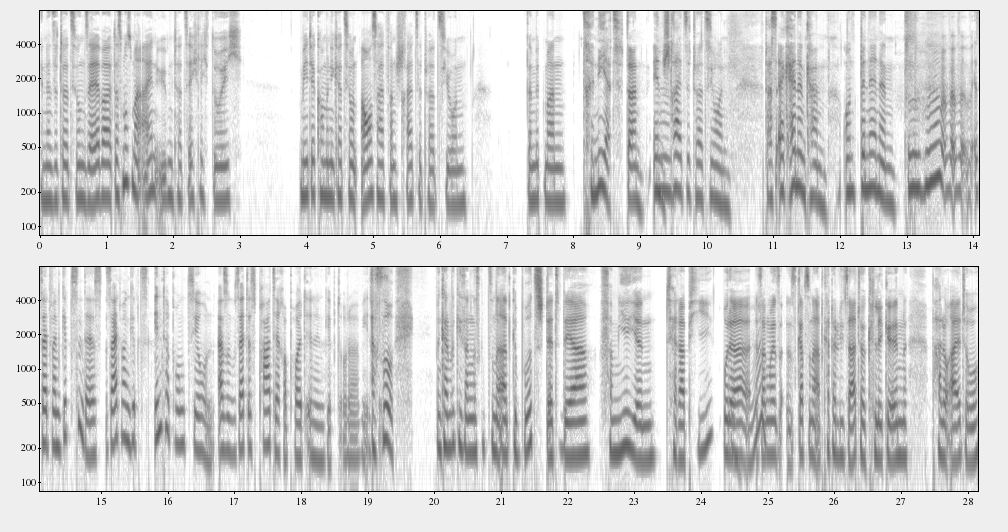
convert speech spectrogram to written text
in der Situation selber, das muss man einüben tatsächlich durch Mediakommunikation außerhalb von Streitsituationen, damit man trainiert dann in mhm. Streitsituationen das erkennen kann und benennen. Mhm. Seit wann gibt es denn das? Seit wann gibt es Interpunktion? Also seit es PaartherapeutInnen gibt oder wie ist Ach so. Das? Man kann wirklich sagen, es gibt so eine Art Geburtsstätte der Familientherapie oder mhm. sagen wir, es gab so eine Art Katalysator-Clique in Palo Alto.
